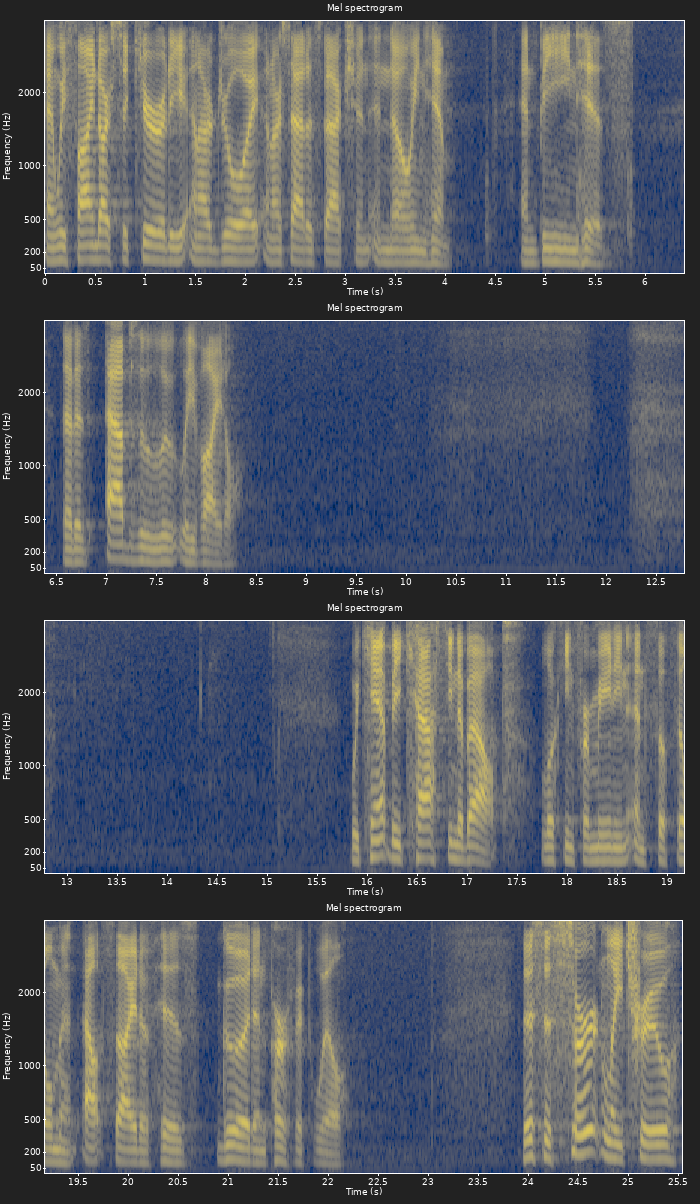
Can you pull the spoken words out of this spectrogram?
And we find our security and our joy and our satisfaction in knowing Him and being His. That is absolutely vital. We can't be casting about looking for meaning and fulfillment outside of His good and perfect will. This is certainly true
